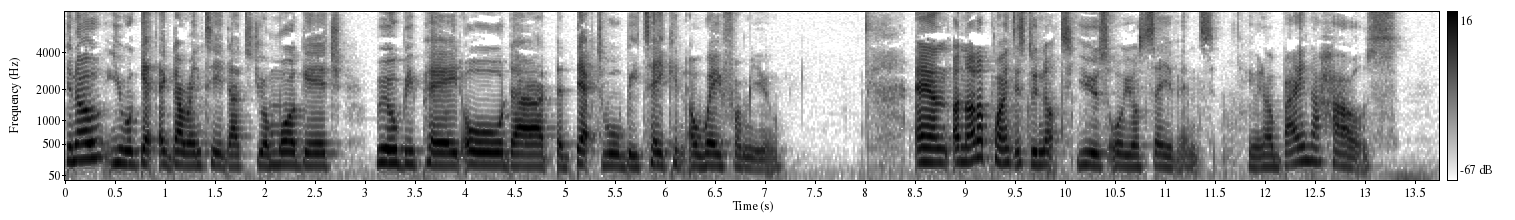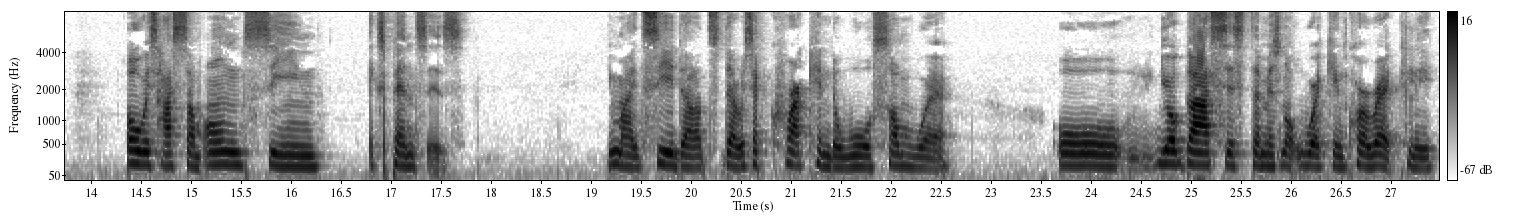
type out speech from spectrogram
you know you will get a guarantee that your mortgage will be paid or that the debt will be taken away from you. And another point is do not use all your savings. You know, buying a house always has some unseen expenses. You might see that there is a crack in the wall somewhere, or your gas system is not working correctly.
